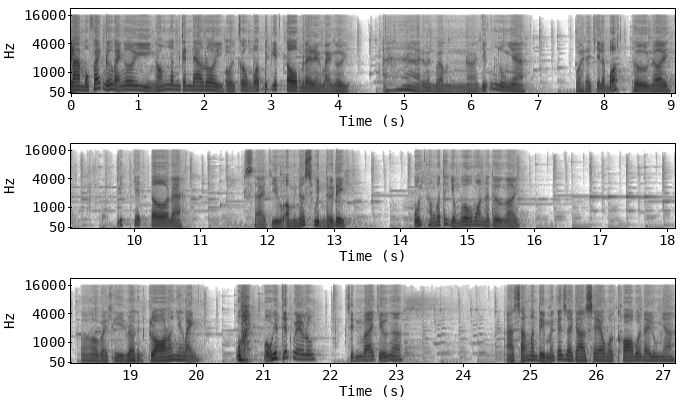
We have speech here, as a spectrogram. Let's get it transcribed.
Làm một phát nữa bạn ơi ngon lanh canh đao rồi. Ôi có con boss big ghetto bên đây nè các bạn ơi. À để mình qua mình à, dứt nó luôn nha. Qua đây chỉ là boss thường thôi. Big ghetto nè. Xài chiêu ominous win thử đi. Ui không có tác dụng của pokemon này thường rồi ờ, vậy thì dragon claw đó nha các bạn. Wow, một hit chết queo luôn. Xịn vãi trưởng hả? À sẵn mình tìm mấy cái Zyga Cell và kho bên đây luôn nha.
